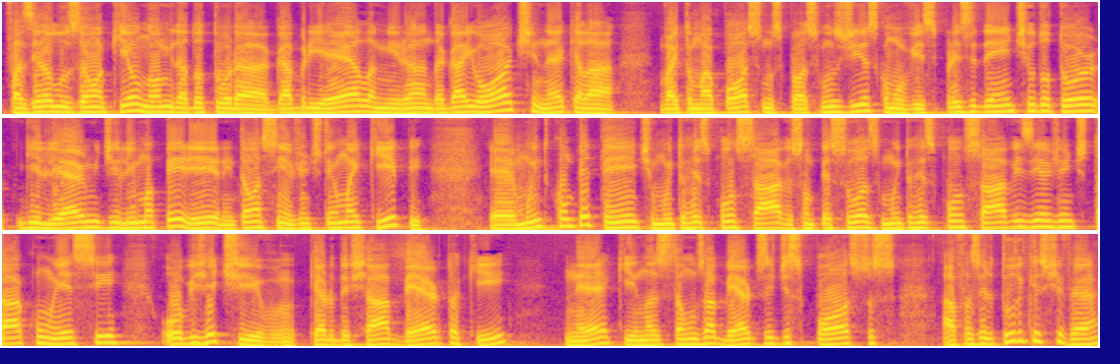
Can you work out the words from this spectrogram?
fazer alusão aqui ao nome da doutora Gabriela Miranda Gaiotti, né, que ela vai tomar posse nos próximos dias como vice-presidente, e o doutor Guilherme de Lima Pereira. Então, assim, a gente tem uma equipe é, muito competente, muito responsável, são pessoas muito responsáveis e a gente está com esse objetivo. Quero deixar aberto aqui né, que nós estamos abertos e dispostos a fazer tudo que estiver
